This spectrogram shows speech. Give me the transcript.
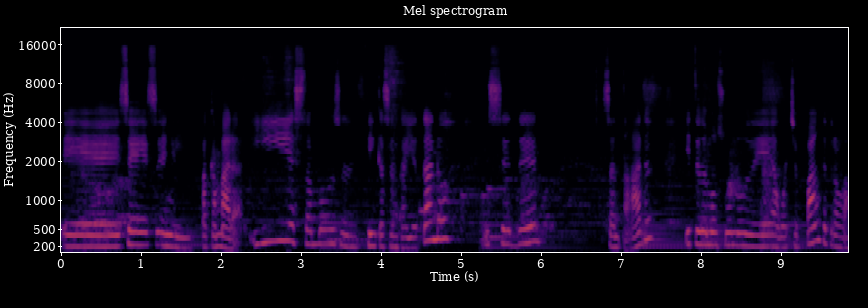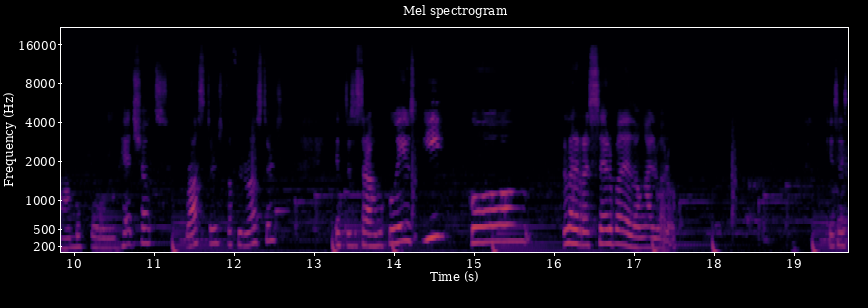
eh, ese es en el Pacamara, y estamos en Finca San Cayetano, ese de Santa Ana. Y tenemos uno de Aguachapán que trabajamos con Headshots, Rosters, Coffee Rosters. Entonces trabajamos con ellos y con la reserva de Don Álvaro, que es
